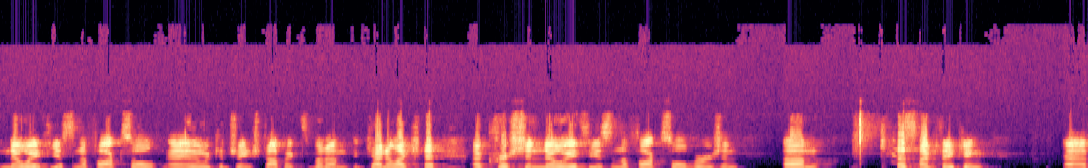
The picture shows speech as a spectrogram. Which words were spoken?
no atheist in a foxhole, and we can change topics, but um, kind of like a, a Christian no atheist in the foxhole version. Um, because I'm thinking, uh,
